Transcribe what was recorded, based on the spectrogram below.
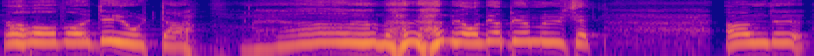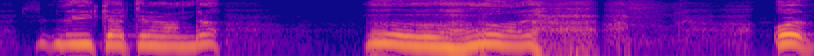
Ja, vad har du gjort då? Ja, jag ber om ursäkt. Ja, du lika till den andra. Och,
